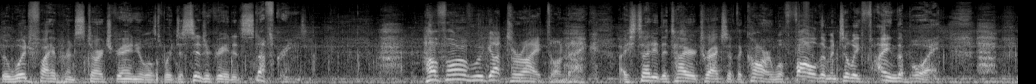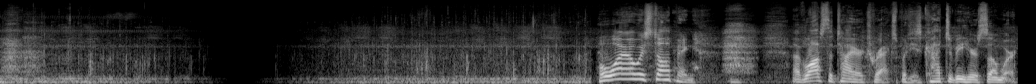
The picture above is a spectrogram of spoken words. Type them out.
the wood fiber and starch granules were disintegrated snuff grains. How far have we got to ride, Thorndyke? I studied the tire tracks of the car and we'll follow them until we find the boy. Well, why are we stopping? I've lost the tire tracks, but he's got to be here somewhere.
